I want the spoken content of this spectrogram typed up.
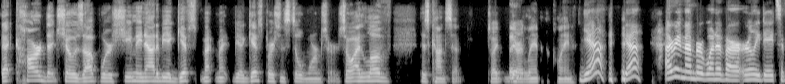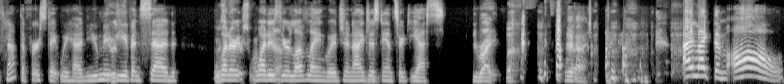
that card that shows up where she may not be a gifts might, might be a gifts person still warms her. So I love this concept. So I there I landed the plane. Yeah, yeah. I remember one of our early dates, if not the first date we had, you maybe was- even said, "What are one, what is yeah. Hmm. your love language?" And I just answered yes. You're right. yeah. I like them all.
